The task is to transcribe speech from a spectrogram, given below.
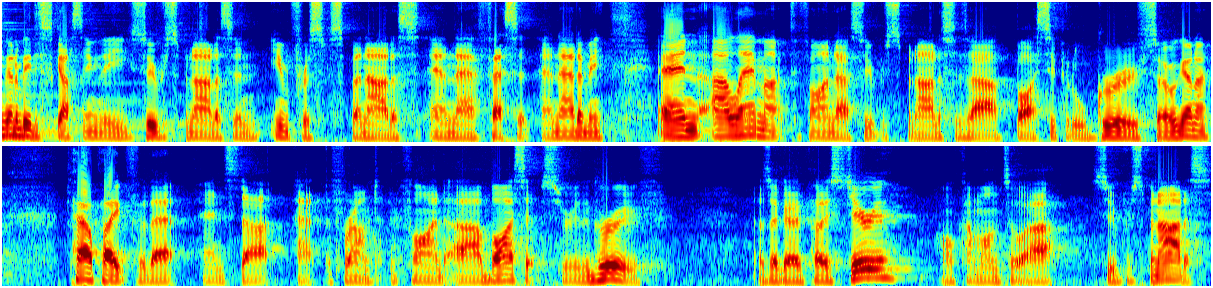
going to be discussing the supraspinatus and infraspinatus and their facet anatomy. And our landmark to find our supraspinatus is our bicipital groove. So we're going to palpate for that and start at the front and find our biceps through the groove. As I go posterior, I'll come onto our supraspinatus.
